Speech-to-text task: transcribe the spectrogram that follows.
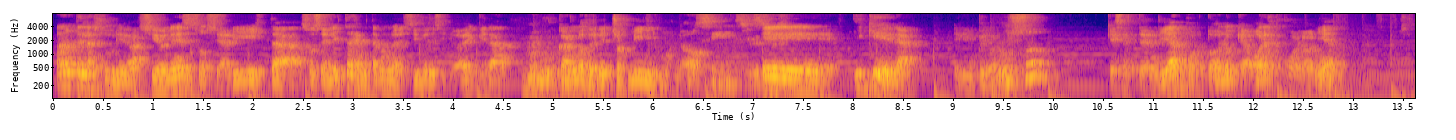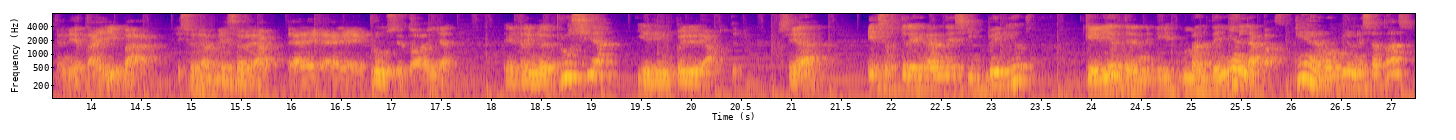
ante las sublevaciones socialistas, socialistas en términos del siglo XIX, que era buscar los derechos mínimos, ¿no? sí, sí, sí. Eh, ¿Y qué era? El Imperio Ruso, que se extendía por todo lo que ahora es Polonia, se extendía hasta ahí, va, eso era, Mm. eso era eh, eh, Prusia todavía, el Reino de Prusia y el Imperio de Austria. O sea, esos tres grandes imperios querían tener, mantenían la paz. ¿Quiénes rompieron esa paz?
